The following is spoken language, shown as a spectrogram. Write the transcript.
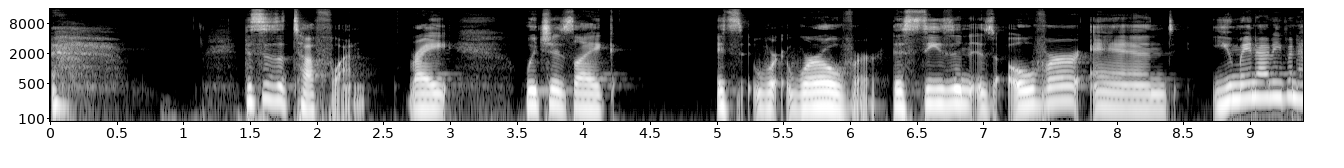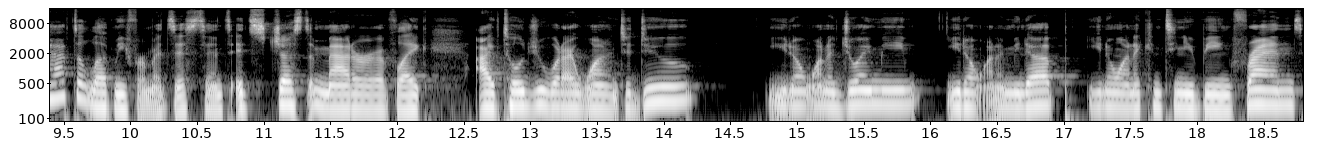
this is a tough one, right? Which is like, it's we're, we're over. This season is over and you may not even have to love me from a distance. It's just a matter of like, I've told you what I wanted to do. You don't want to join me. You don't want to meet up. You don't want to continue being friends.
